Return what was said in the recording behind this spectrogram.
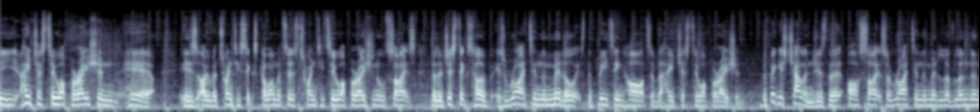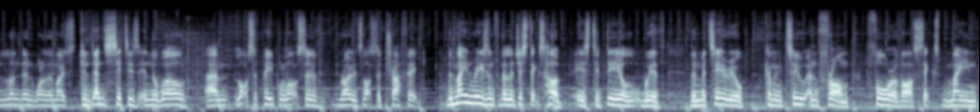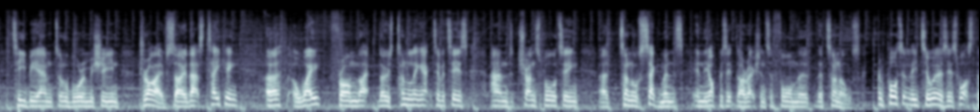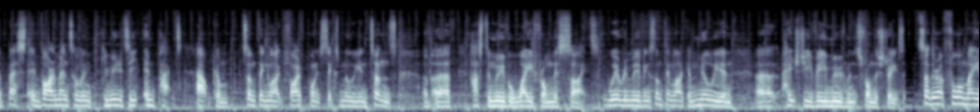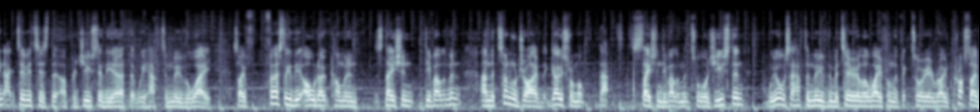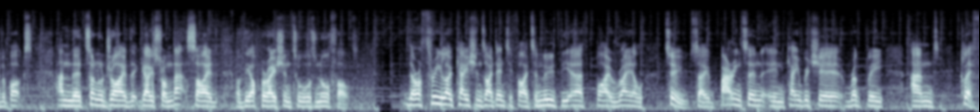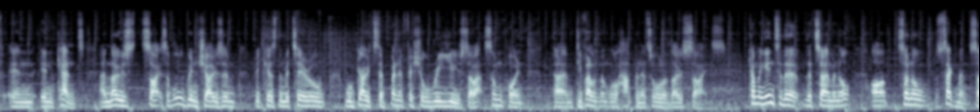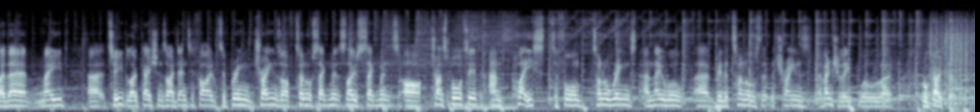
HS2 operation here is over 26 kilometres, 22 operational sites. The logistics hub is right in the middle, it's the beating heart of the HS2 operation. The biggest challenge is that our sites are right in the middle of London. London, one of the most condensed cities in the world. Um, lots of people, lots of roads, lots of traffic. The main reason for the logistics hub is to deal with the material coming to and from four of our six main TBM tunnel boring machine drives. So that's taking earth away from that, those tunnelling activities and transporting uh, tunnel segments in the opposite direction to form the, the tunnels. Importantly to us is what's the best environmental and community impact outcome. Something like 5.6 million tonnes of earth has to move away from this site. We're removing something like a million uh, HGV movements from the streets. So there are four main activities that are producing the earth that we have to move away. So firstly, the Old Oak Common station development and the tunnel drive that goes from that station development towards Euston. We also have to move the material away from the Victoria Road crossover box and the tunnel drive that goes from that side of the operation towards Northolt. There are three locations identified to move the earth by rail two. So Barrington in Cambridgeshire, Rugby and Cliffe in, in Kent. And those sites have all been chosen because the material will go to beneficial reuse. So at some point, um, development will happen at all of those sites. Coming into the, the terminal are tunnel segments. So they're made uh, two locations identified to bring trains off tunnel segments. Those segments are transported and placed to form tunnel rings and they will uh, be the tunnels that the trains eventually will, uh, will go to.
